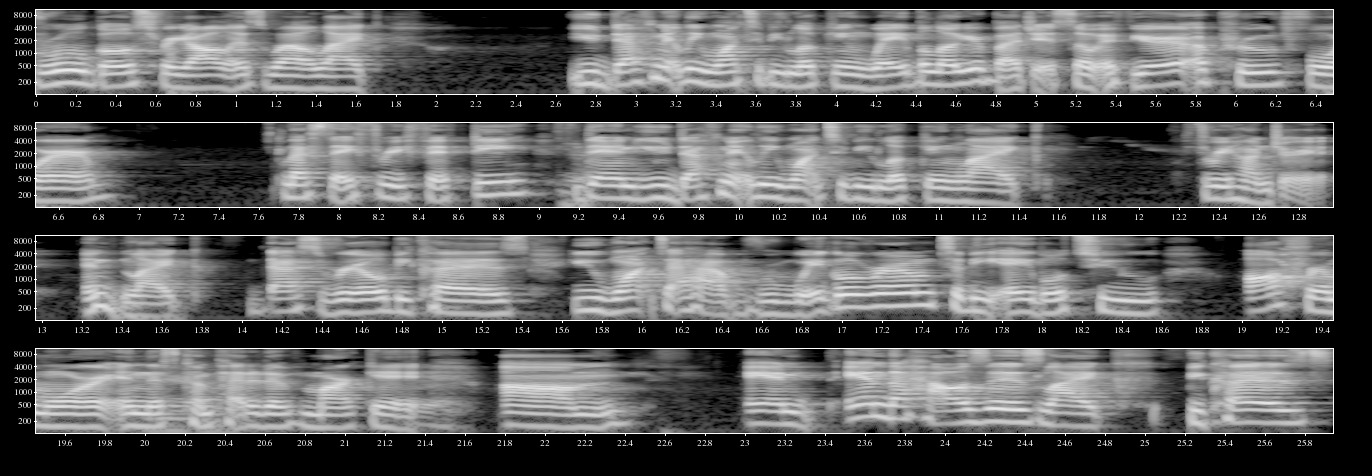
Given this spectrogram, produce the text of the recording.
rule goes for y'all as well. Like you definitely want to be looking way below your budget. So if you're approved for let's say 350, yeah. then you definitely want to be looking like 300 and like that's real because you want to have wiggle room to be able to offer more in this yeah. competitive market. Yeah. Um, and and the houses like because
